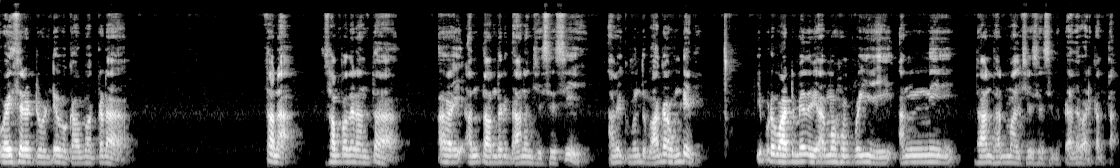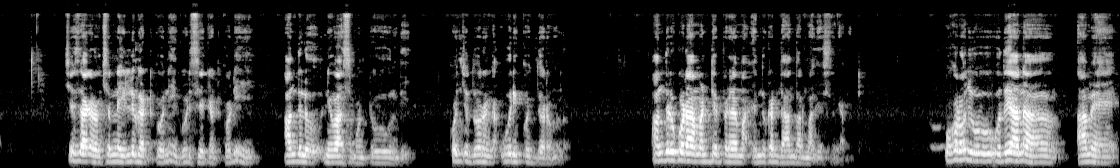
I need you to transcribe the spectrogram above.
వయసైనటువంటి ఒక అవ్వ అక్కడ తన సంపదనంతా అంత అందరికి దానం చేసేసి ఆమెకు ముందు బాగా ఉండేది. ఇప్పుడు వాటి మీద వ్యామోహం పోయి అన్ని దాన ధర్మాలు చేసేసింది పేదవారికి అంతా చేసి అక్కడ ఒక చిన్న ఇల్లు కట్టుకొని గుడిసె కట్టుకొని అందులో నివాసం అంటూ ఉంది. కొంచెం దూరంగా ఊరికి కొంచెం దూరంలో. అందరూ కూడా ఆమంటే ప్రేమ ఎందుకంటే దాన ధర్మాలు చేస్తుంది కాబట్టి. ఒకరోజు ఉదయాన ఆమె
